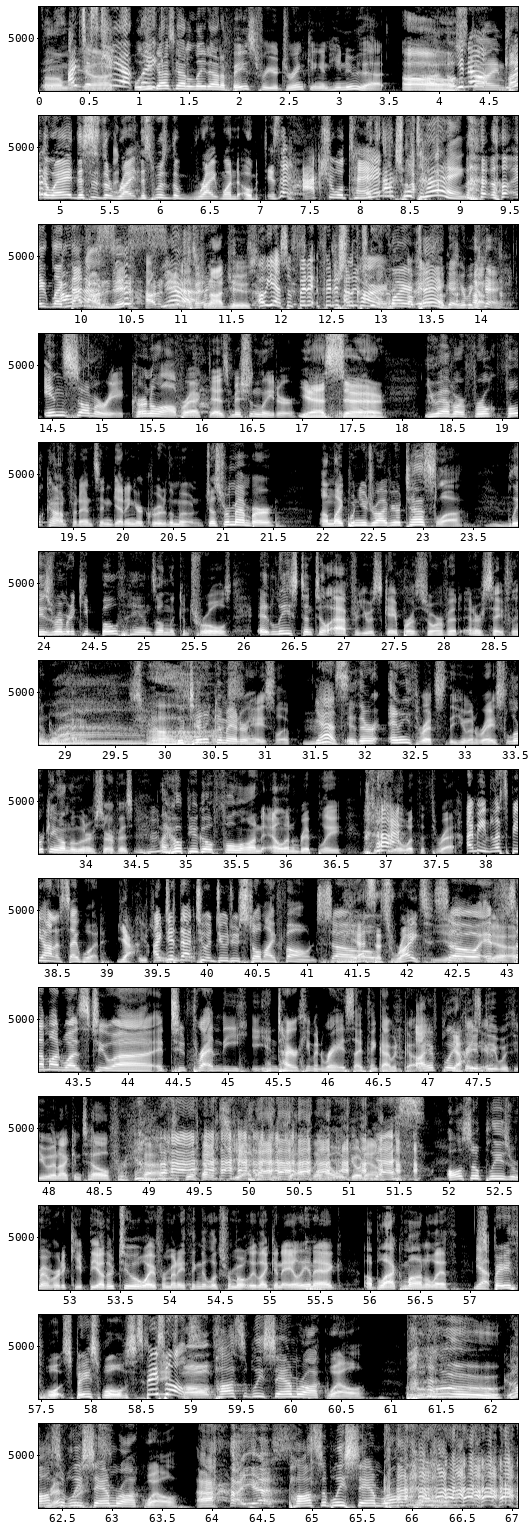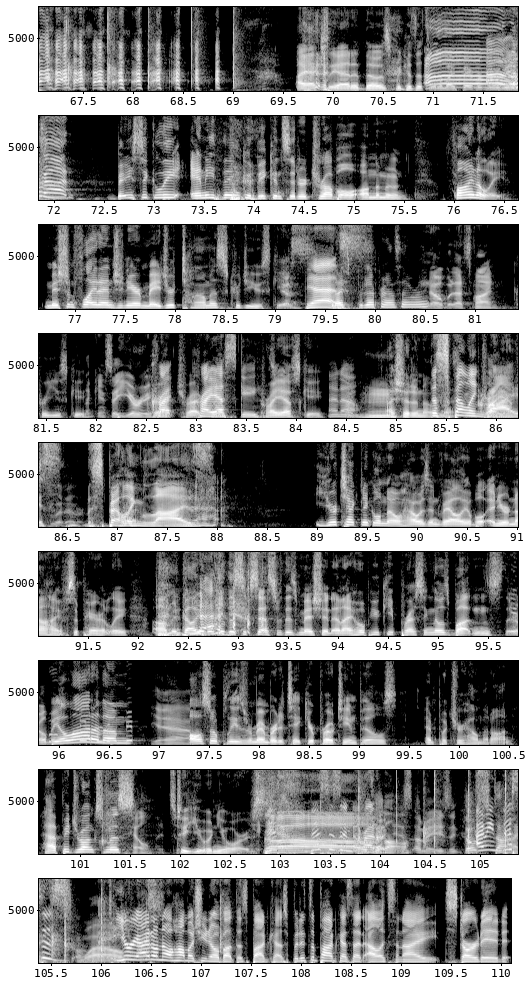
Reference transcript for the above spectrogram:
Oh my I just god. can't, well, you guys got to lay down a base for your drinking, and he knew that. Oh. oh you know, Steins. By the way, this is the right. This was the right one to open. Is that actual Tang? It's actual Tang. like, like that oh. How did you- exists? How did Yeah. get? Astronaut juice. oh yeah. So fin- finish How the did card. Okay, Tang? okay, here we go. Okay. In summary, Colonel Albrecht, as mission leader, Yes, sir. you have our full, full confidence in getting your crew to the moon. Just remember, unlike when you drive your Tesla, please remember to keep both hands on the controls, at least until after you escape Earth's orbit and are safely underway. Lieutenant Commander Haislip, Yes. if there are any threats to the human race lurking on the lunar surface, Mm-hmm. I hope you go full on Ellen Ripley to deal with the threat. I mean, let's be honest. I would. Yeah. You I did that to a dude who stole my phone. So Yes, that's right. So if Yeah. someone was to uh, to threaten the entire human race, I think I would go. I have played Yeah. D&D with you, and I can tell for a fact. that's, yeah, that's exactly how it would go down. Yes. Also, please remember to keep the other two away from anything that looks remotely like an alien egg, a black monolith, Yep. space, wo- space wolves, Space Wolves. Oh, possibly Sam Rockwell, Ooh. good possibly reference. Sam Rockwell, Ah, yes. possibly Sam Rockwell. I actually added those because it's one of my favorite Oh, movies. God. Basically, anything could be considered trouble on the moon. Finally, mission flight engineer Major Thomas Krajewski. Yes. Did I, did I pronounce that right? No, but that's fine. Krajewski. I can't say Yuri. Cry- Tra- Krajewski. Krajewski. I know. I should have known. The that. spelling Krajewski, rise. whatever. The spelling lies. Your technical know-how is invaluable, and your knives apparently um, invaluable to the success of this mission. And I hope you keep pressing those buttons. There'll be a lot of them. Yeah. Also, please remember to take your protein pills and put your helmet on. Happy Drunksmas Helmets. to you and yours. This, this is ah, incredible. That is amazing. Those I mean, this is Wow. Yuri. I don't know how much you know about this podcast, but it's a podcast that Alex and I started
